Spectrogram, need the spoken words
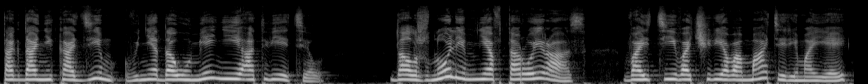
Тогда Никодим в недоумении ответил, «Должно ли мне второй раз войти в чрево матери моей,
